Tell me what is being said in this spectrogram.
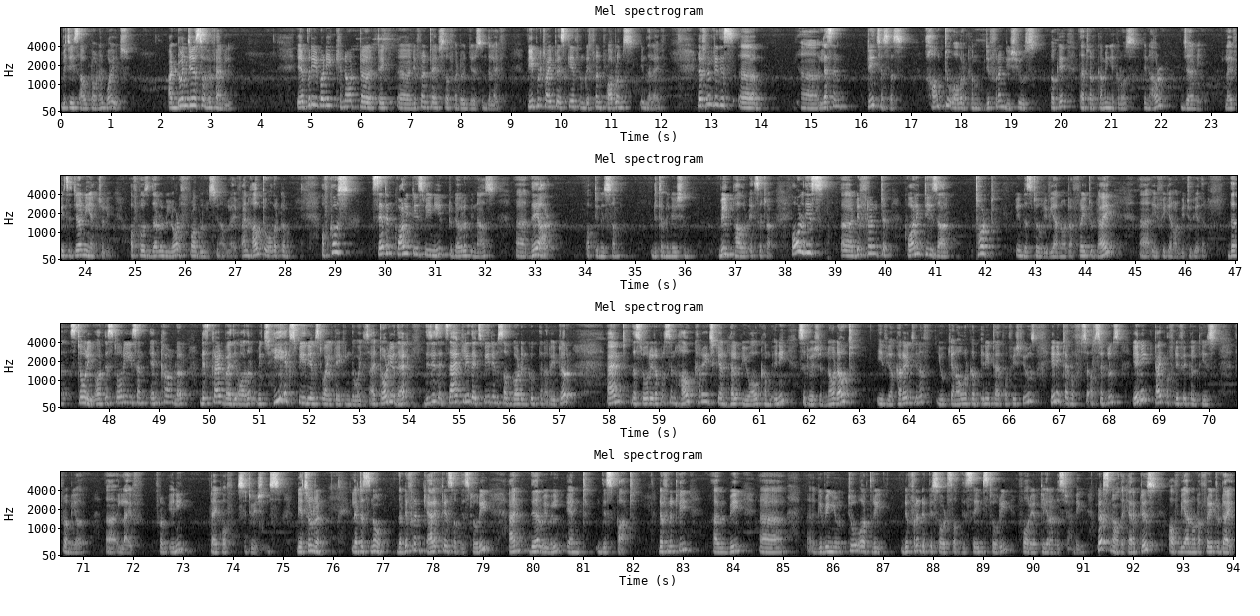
which is out on a voyage. Adventures of a family. Everybody cannot uh, take uh, different types of adventures in the life. People try to escape from different problems in the life. Definitely this uh, uh, lesson teaches us how to overcome different issues okay that are coming across in our journey. Life is a journey actually. Of course there will be a lot of problems in our life and how to overcome. Of course certain qualities we need to develop in us uh, they are optimism, determination, willpower, etc. All these uh, different qualities are taught in the story. We are not afraid to die uh, if we can all be together. The story or this story is an encounter described by the author which he experienced while taking the voyages. I told you that this is exactly the experience of Gordon Cook, the narrator and the story represents how courage can help you overcome any situation. No doubt if you are courage enough you can overcome any type of issues any type of obstacles any type of difficulties from your uh, life from any type of situations dear children let us know the different characters of the story and there we will end this part definitely i will be uh, giving you two or three different episodes of the same story for your clear understanding let's know the characters of We Are Not Afraid to Die.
